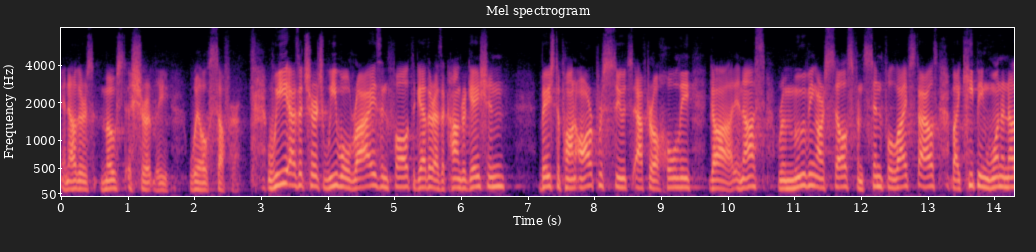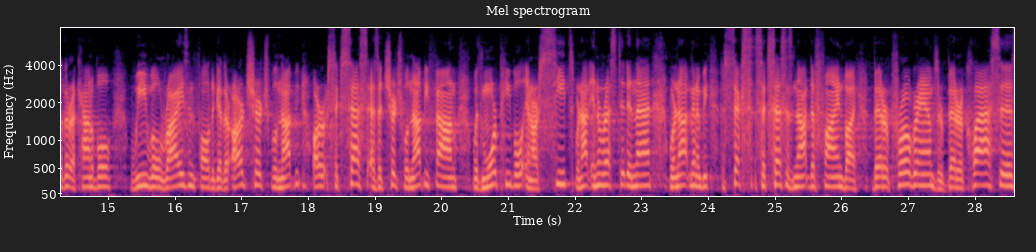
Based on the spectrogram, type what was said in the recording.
and others most assuredly will suffer. We as a church, we will rise and fall together as a congregation based upon our pursuits after a holy God, in us removing ourselves from sinful lifestyles by keeping one another accountable, we will rise and fall together. Our church will not be, our success as a church will not be found with more people in our seats. We're not interested in that. We're not going to be, success is not defined by better programs or better classes,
